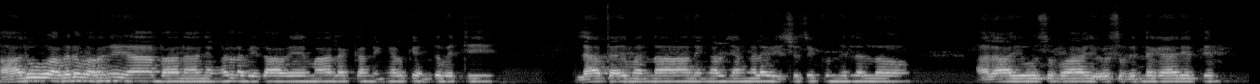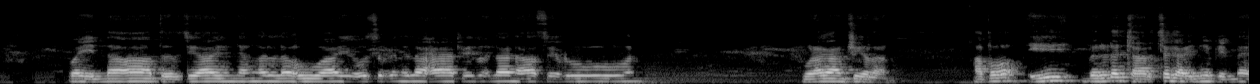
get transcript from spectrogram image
കാലു അവർ പറഞ്ഞു യാ ബാന ഞങ്ങളുടെ പിതാവേ മാലക്ക നിങ്ങൾക്ക് എന്തു പറ്റി? ഇല്ലാത്തതുമെന്ന നിങ്ങൾ ഞങ്ങളെ വിശ്വസിക്കുന്നില്ലല്ലോ. അലാ യൂസുഫ യൂസുഫിന്റെ കാര്യത്തിൽ. വൈന്നാ തീർച്ചയായും ഞങ്ങൾ ലഹുവ യൂസുഫിന് ഗുണകാംക്ഷികളാണ്. അപ്പോൾ ഈ ഇവരുടെ ചർച്ച കഴിഞ്ഞ് പിന്നെ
